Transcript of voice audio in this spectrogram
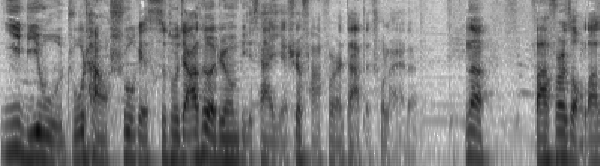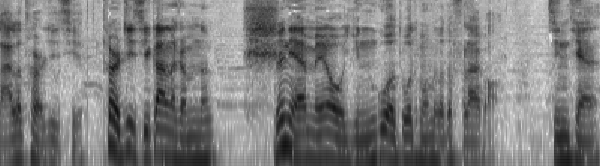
一比五主场输给斯图加特这种比赛，也是法夫尔打得出来的。那法夫尔走了，来了特尔季奇。特尔季奇干了什么呢？十年没有赢过多特蒙德的弗莱堡，今天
